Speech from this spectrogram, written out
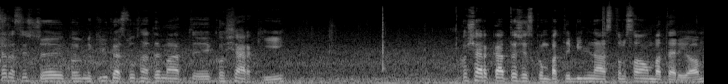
Teraz jeszcze powiemy kilka słów na temat y, kosiarki. Kosiarka też jest kompatybilna z tą samą baterią.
